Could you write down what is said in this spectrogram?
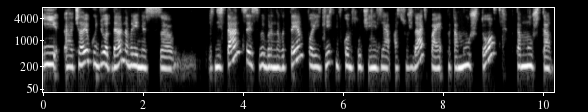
И э, человек уйдет да, на время с, с дистанции, с выбранного темпа, и здесь ни в коем случае нельзя осуждать, потому что потому что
